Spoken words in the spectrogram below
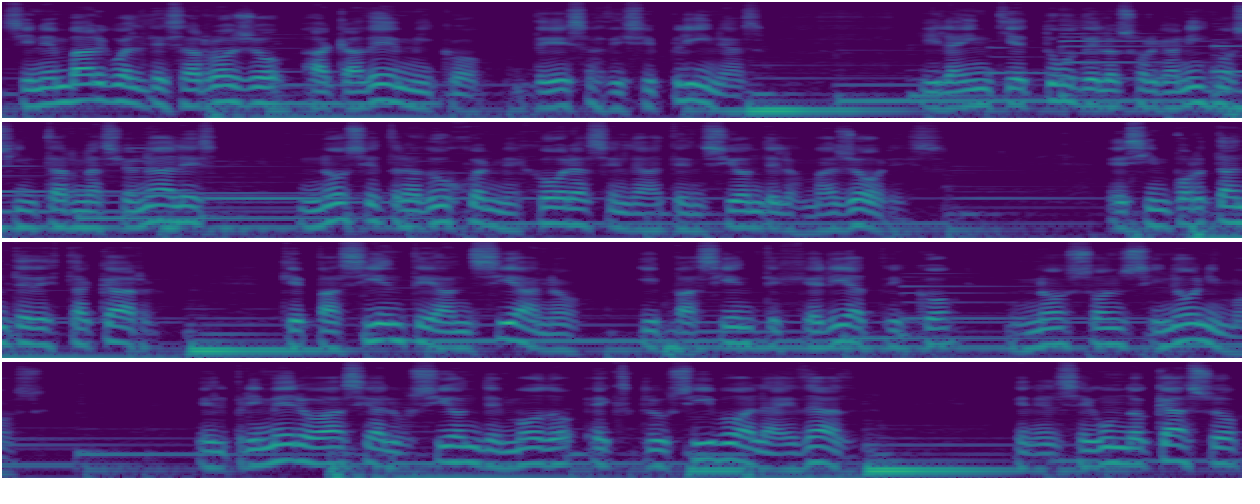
Sin embargo, el desarrollo académico de esas disciplinas y la inquietud de los organismos internacionales no se tradujo en mejoras en la atención de los mayores. Es importante destacar que paciente anciano y paciente geriátrico no son sinónimos. El primero hace alusión de modo exclusivo a la edad. En el segundo caso,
